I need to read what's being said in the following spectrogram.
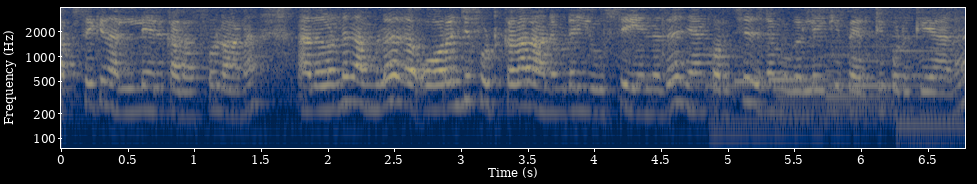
കപ്സയ്ക്ക് നല്ലൊരു കളർഫുള്ളാണ് അതുകൊണ്ട് നമ്മൾ ഓറഞ്ച് ഫുഡ് കളറാണ് ഇവിടെ യൂസ് ചെയ്യുന്നത്. ഞാൻ കുറച്ച് ഇതിന്റെ മുകളിലേക്ക് പുരട്ടി കൊടുക്കുകയാണ്.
